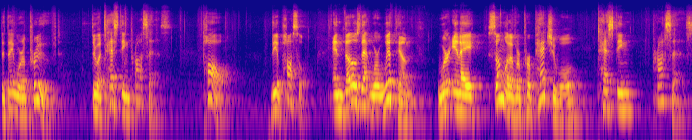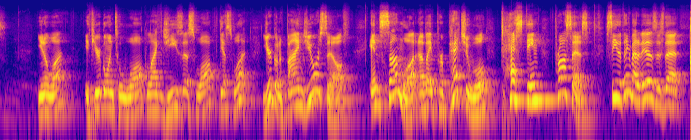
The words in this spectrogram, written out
that they were approved through a testing process, Paul, the apostle, and those that were with him were in a somewhat of a perpetual testing process. You know what? If you're going to walk like Jesus walked, guess what? You're going to find yourself in somewhat of a perpetual testing process. See, the thing about it is, is that,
